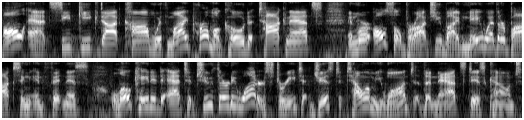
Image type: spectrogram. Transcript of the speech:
all at SeatGeek.com with my promo code TalkNats. And we're also brought to you by Mayweather Boxing and Fitness, located at 230 Water Street. Just tell them you want the Nats discount.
